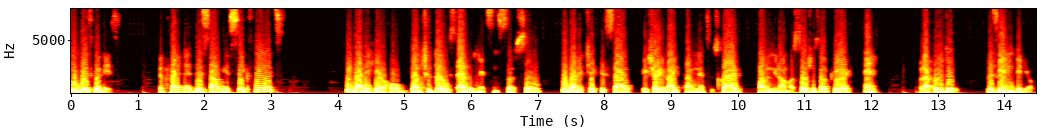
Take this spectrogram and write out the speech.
it basically this. The fact that this song is six minutes, we got to hear a whole bunch of those elements and stuff. So we got to check this out. Make sure you like, comment, subscribe. Follow me on all my socials up there. And without further ado, let's get in the video.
